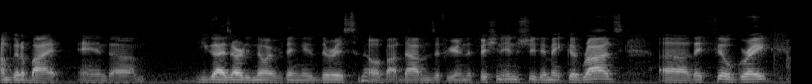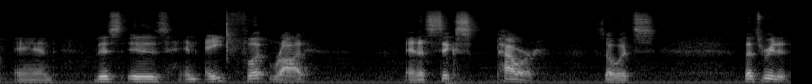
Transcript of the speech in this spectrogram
I'm gonna buy it. And um, you guys already know everything there is to know about Dobyns. If you're in the fishing industry, they make good rods. Uh, they feel great, and this is an eight foot rod and a six power. So it's let's read it.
